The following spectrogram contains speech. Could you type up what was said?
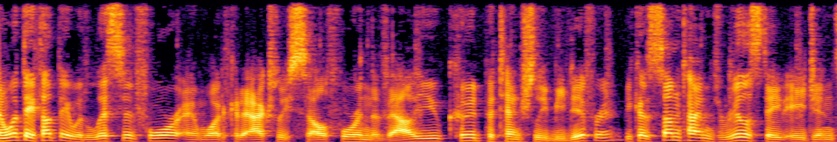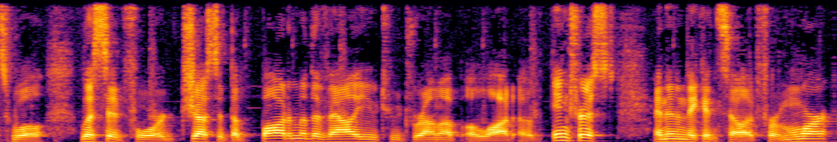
And what they thought they would list it for and what it could actually sell for in the value could potentially be different because sometimes real estate agents will list it for just at the bottom of the value to drum up a lot of interest and then they can sell it for more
